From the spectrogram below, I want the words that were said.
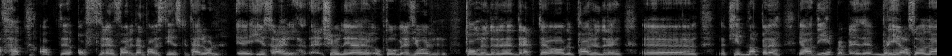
at, at uh, offeret for den palestinske terroren, Israel, 7.10 i fjor, 1200 drepte og et par hundre kidnappede, ja, de blir altså da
